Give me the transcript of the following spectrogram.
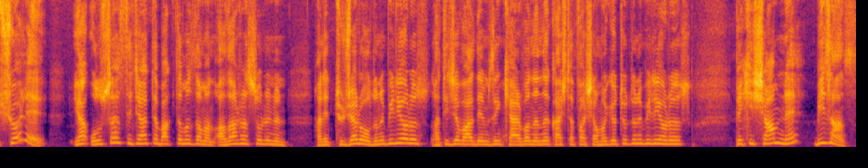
Şöyle ya uluslararası ticarete baktığımız zaman Allah Resulü'nün hani tüccar olduğunu biliyoruz. Hatice validemizin kervanını kaç defa Şam'a götürdüğünü biliyoruz. Peki Şam ne? Bizans.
